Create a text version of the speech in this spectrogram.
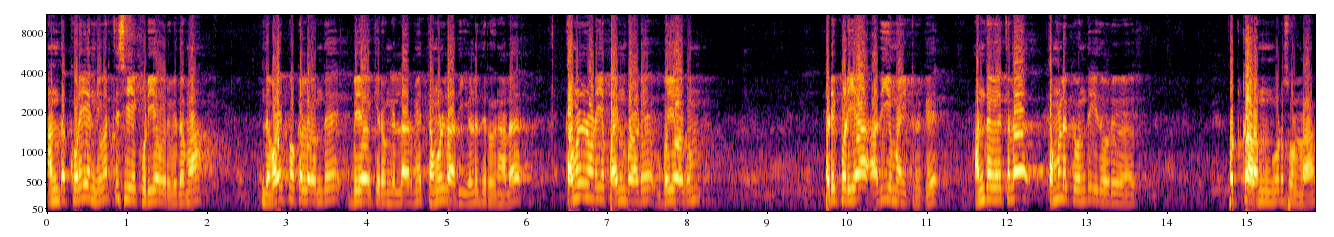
அந்த குறையை நிவர்த்தி செய்யக்கூடிய ஒரு விதமாக இந்த வலைப்போக்களில் வந்து உபயோகிக்கிறவங்க எல்லாருமே தமிழில் அது எழுதுறதுனால தமிழினுடைய பயன்பாடு உபயோகம் படிப்படியாக அதிகமாயிட்டு இருக்கு அந்த விதத்தில் தமிழுக்கு வந்து இது ஒரு பொற்காலம்னு கூட சொல்லலாம்.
